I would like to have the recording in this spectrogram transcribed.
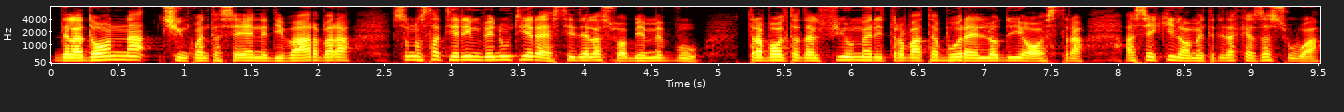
Della donna, 56enne di Barbara, sono stati rinvenuti i resti della sua BMW, travolta dal fiume ritrovata a Burello di Ostra, a 6 km da casa sua,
